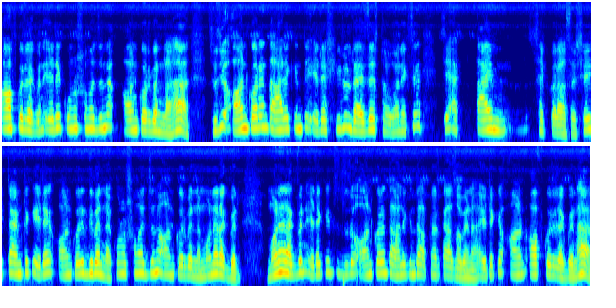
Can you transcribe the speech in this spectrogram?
অফ করে রাখবেন। এটা কোনো সময়ের জন্য অন করবেন না হ্যাঁ? যদি অন করেন, তাহলে কিন্তু এটা শিডিউল ডাইজেস্ট হবে। মানে হচ্ছে যে এক টাইম সেট করা আছে। সেই টাইমটাকে এটা অন করে দিবেন না। কোনো সময়ের জন্য অন করবেন না। মনে রাখবেন। মনে রাখবেন এটা কিন্তু যদি অন করেন তাহলে কিন্তু আপনার কাজ হবে না। এটাকে অন অফ করে রাখবেন হ্যাঁ?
